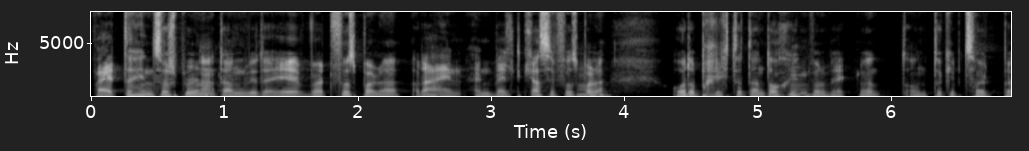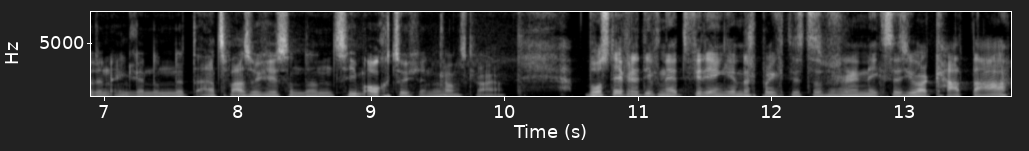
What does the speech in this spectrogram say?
weiterhin so spielen, Ja. dann wird er eh Weltfußballer oder Mhm. ein, ein Weltklasse-Fußballer Mhm. oder bricht er dann doch Mhm. irgendwann weg. Ne? Und da gibt es halt bei den Engländern nicht ein, zwei solche, sondern sieben, acht solche. Ne? Ganz klar, ja. Was definitiv nicht für die Engländer spricht, ist, dass wahrscheinlich nächstes Jahr Katar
